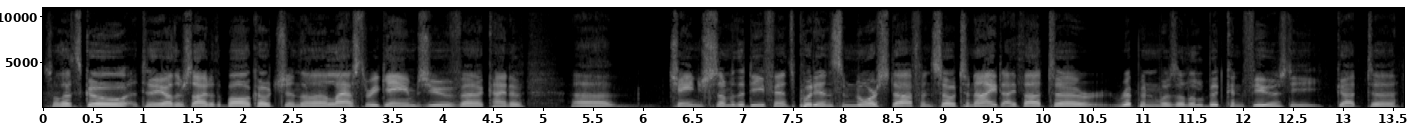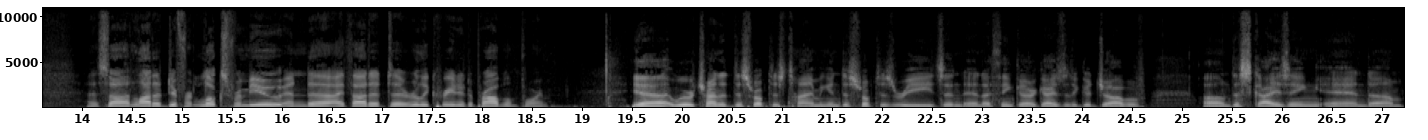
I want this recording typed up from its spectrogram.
so let's go to the other side of the ball, coach. In the last three games, you've uh, kind of uh, changed some of the defense, put in some more stuff, and so tonight I thought uh, Rypien was a little bit confused. He got. Uh, saw a lot of different looks from you, and uh, I thought it uh, really created a problem for him. Yeah, we were trying to disrupt his timing and disrupt his reads, and, and I think our guys did a good job of um, disguising and um,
